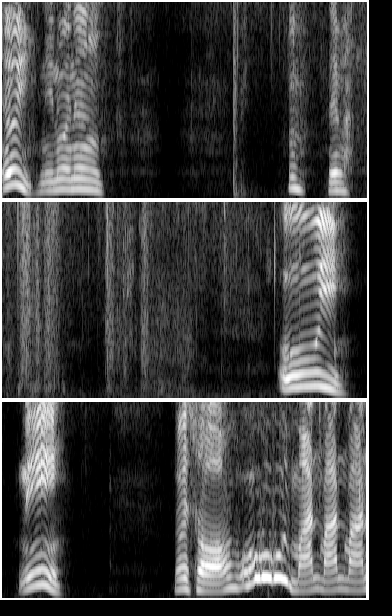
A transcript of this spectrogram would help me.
เฮ้ยนี่หน่วยหนึ่งอืมเห็นปะอุ้ยนี่หน่วยสองโอ้ยหมานหมานหมาน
